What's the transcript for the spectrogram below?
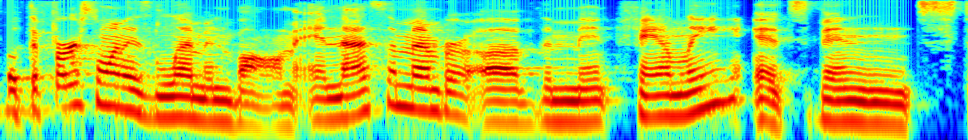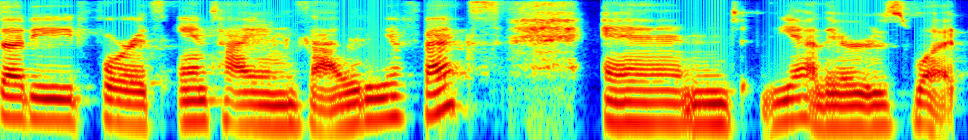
but the first one is lemon balm, and that's a member of the mint family. It's been studied for its anti anxiety effects. And yeah, there's what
